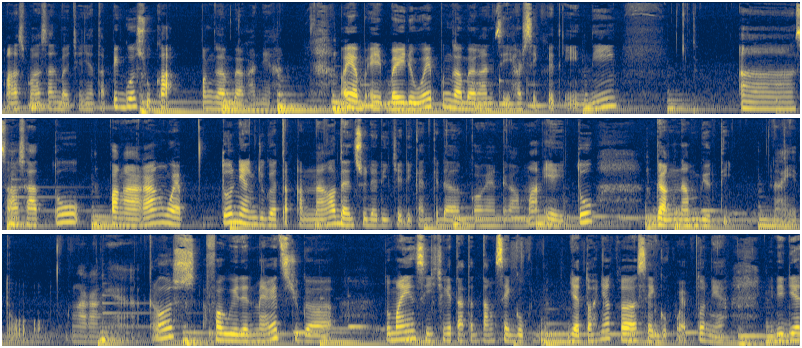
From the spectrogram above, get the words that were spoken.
malas-malasan bacanya tapi gue suka penggambarannya. Oh ya by the way penggambaran si Her Secret ini uh, salah satu pengarang webtoon yang juga terkenal dan sudah dijadikan ke dalam Korean drama yaitu Gangnam Beauty. Nah itu pengarangnya. Terus Forbidden Marriage juga lumayan sih cerita tentang Seguk jatuhnya ke Seguk webtoon ya jadi dia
